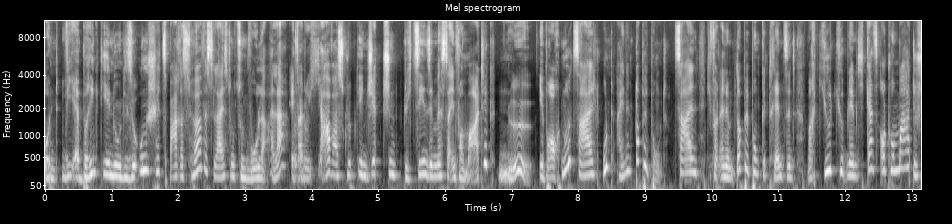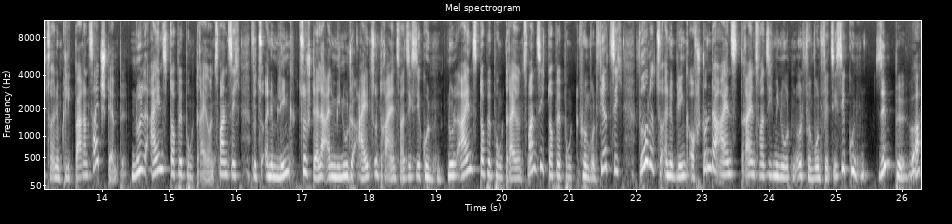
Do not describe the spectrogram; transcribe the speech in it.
Und wie erbringt ihr nun diese unschätzbare Serviceleistung zum Wohle aller? Etwa durch JavaScript Injection? Durch 10 Semester Informatik? Nö. Ihr braucht nur Zahlen und einen Doppelpunkt. Zahlen, die von einem Doppelpunkt getrennt sind, macht YouTube nämlich ganz automatisch zu einem klickbaren Zeitstempel. 01 Doppelpunkt 23 wird zu einem Link zur Stelle an Minute 1 und 23 Sekunden. 01 Doppelpunkt 23 Doppelpunkt 45 würde zu einem Link auf Stunde 1, 23 Minuten und 45 Sekunden. Simpel, wa?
